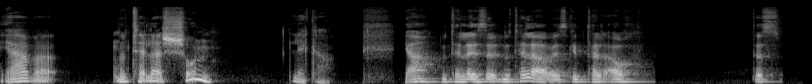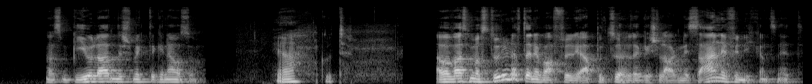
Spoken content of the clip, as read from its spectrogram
Ja, aber Nutella ist schon lecker. Ja, Nutella ist halt Nutella, aber es gibt halt auch das aus dem Bioladen, das schmeckt ja genauso. Ja, gut. Aber was machst du denn auf deine Waffel? Ja, ab und zu halt eine geschlagene Sahne, finde ich ganz nett.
